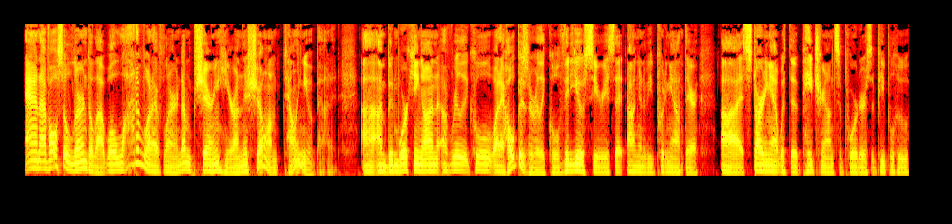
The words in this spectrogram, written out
And I've also learned a lot. Well, a lot of what I've learned, I'm sharing here on this show. I'm telling you about it. Uh, I've been working on a really cool, what I hope is a really cool video series that I'm going to be putting out there. Uh, starting out with the Patreon supporters, the people who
